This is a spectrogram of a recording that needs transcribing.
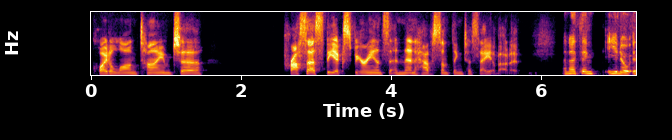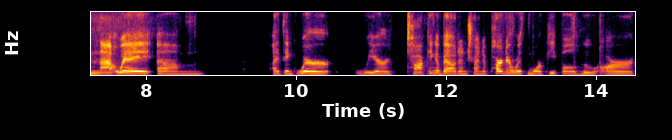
quite a long time to process the experience and then have something to say about it. And I think, you know, in that way, um, I think we're we are talking about and trying to partner with more people who are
